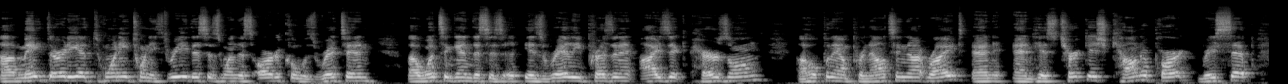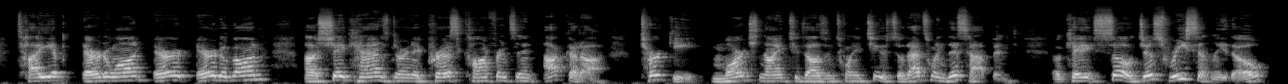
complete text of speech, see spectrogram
Uh, May 30th, 2023. This is when this article was written. Uh, once again, this is Israeli President Isaac Herzog. Uh, hopefully, I'm pronouncing that right. And and his Turkish counterpart Recep Tayyip Erdogan er, Erdogan uh, shake hands during a press conference in Ankara, Turkey, March 9, 2022. So that's when this happened. Okay, so just recently, though,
